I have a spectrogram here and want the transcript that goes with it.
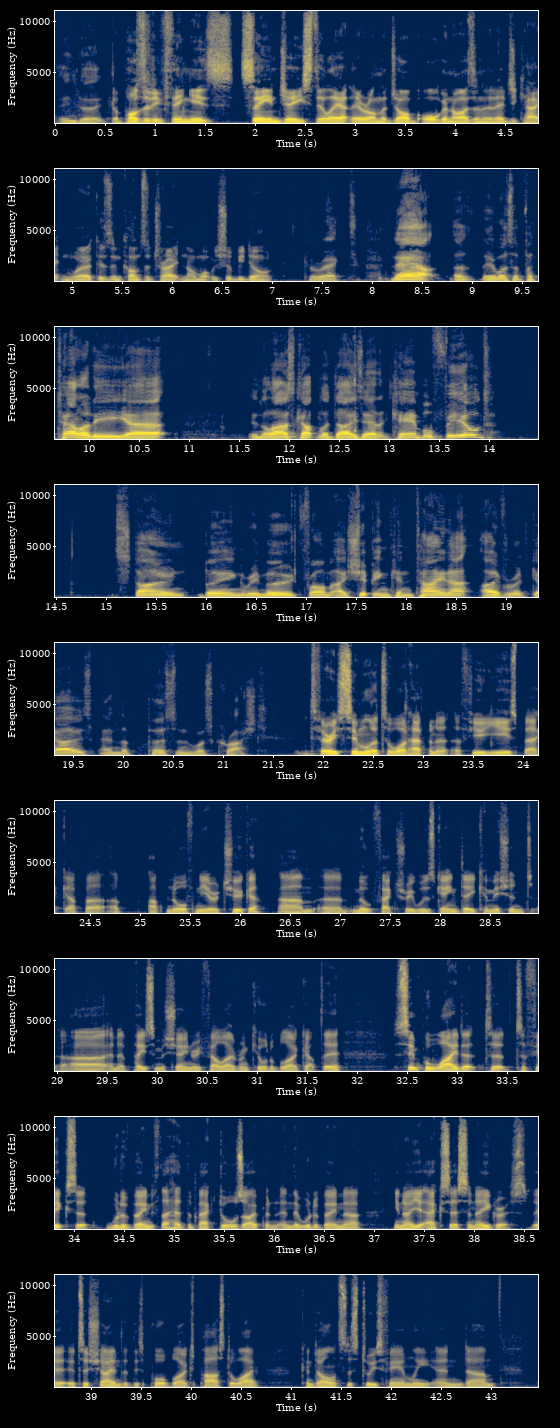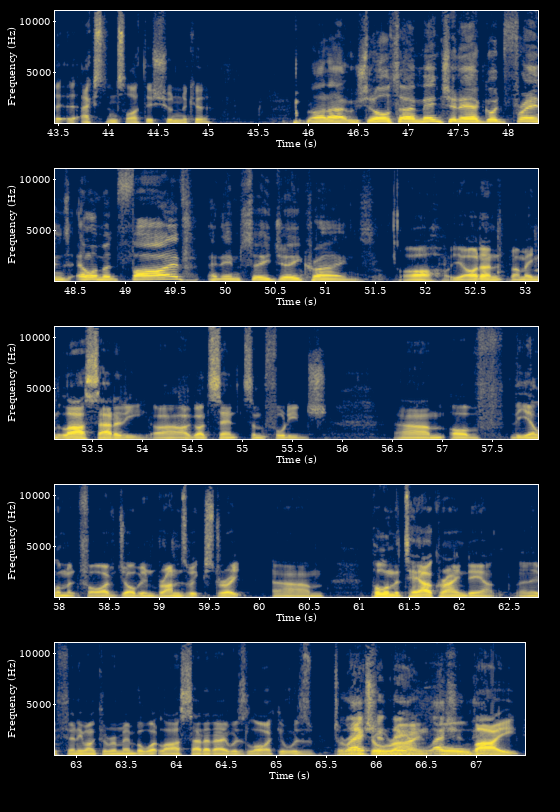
Indeed. The positive thing is C and G still out there on the job, organising and educating workers and concentrating on what we should be doing. Correct. Now, uh, there was a fatality uh, in the last couple of days out at Campbellfield. Stone being removed from a shipping container, over it goes, and the person was crushed. It's very similar to what happened a, a few years back up uh, up up north near Echuca. Um, a milk factory was getting decommissioned, uh, and a piece of machinery fell over and killed a bloke up there. Simple way to, to, to fix it would have been if they had the back doors open and there would have been, uh, you know, your access and egress. It's a shame that this poor bloke's passed away. Condolences to his family, and um, that accidents like this shouldn't occur. Righto, we should also mention our good friends Element 5 and MCG Cranes. Oh yeah, I don't. I mean, last Saturday uh, I got sent some footage um, of the Element Five job in Brunswick Street, um, pulling the tower crane down. And if anyone can remember what last Saturday was like, it was torrential down, rain all day.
